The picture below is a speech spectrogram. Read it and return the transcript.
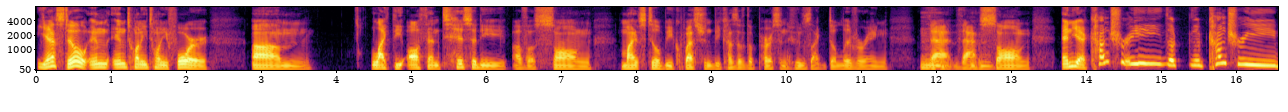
yeah, still in in 2024, um, like the authenticity of a song might still be questioned because of the person who's like delivering that that song. And yeah, country the the country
